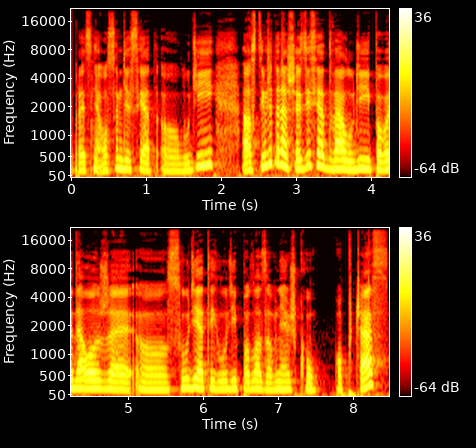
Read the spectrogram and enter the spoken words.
presne 80 o, ľudí. A s tým, že teda 62 ľudí povedalo, že súdia tých ľudí podľa zovňajšku občas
